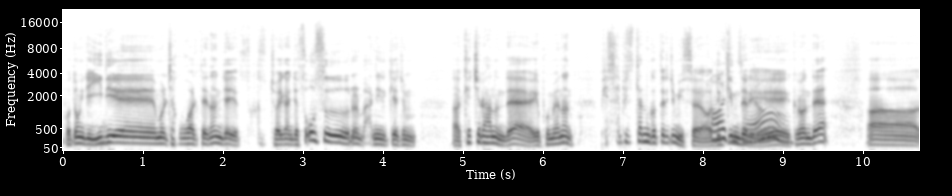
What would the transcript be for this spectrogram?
보통 이제 EDM을 작곡할 때는 이제 저희가 이제 소스를 많이 이렇게 좀 아, 캐치를 하는데 보면은 비슷비슷한 것들이 좀 있어요. 아, 느낌들이. 진짜요? 그런데 아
